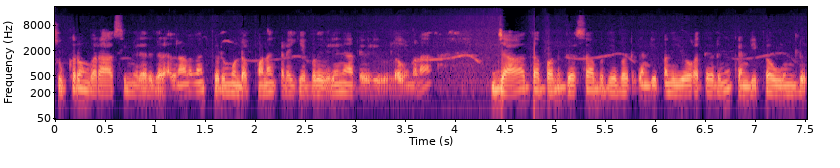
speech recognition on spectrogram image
சுக்கரம் உங்கள் ராசி மேலே இருக்கிற அதனால தான் பெருங்குண்ட பணம் கிடைக்கப்படுது. வெளிநாட்டு வெளியில் உள்ளவங்கன்னா ஜாதா பாட்டு தசாபதியை பட்டு கண்டிப்பாக அந்த யோகத்தை எடுங்க. கண்டிப்பாக உண்டு.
